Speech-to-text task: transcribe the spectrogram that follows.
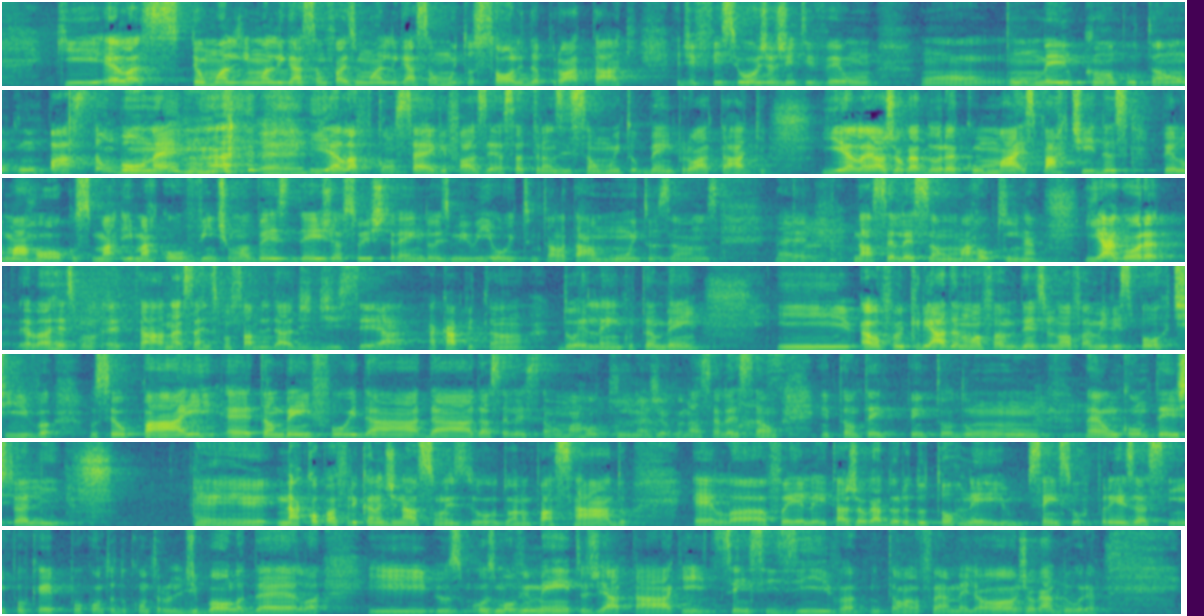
que ela tem uma, uma ligação, faz uma ligação muito sólida para o ataque. É difícil hoje a gente ver um, um, um meio-campo tão com um passe tão bom, né? É. e ela consegue fazer essa transição muito bem para o ataque. E ela é a jogadora com mais partidas pelo Marrocos e marcou 21 vezes desde a sua estreia em 2008. Então ela está há muitos anos né, uhum. na seleção marroquina. E agora ela está eh, nessa responsabilidade de ser a, a capitã do elenco também. E ela foi criada numa, dentro de uma família esportiva. O seu pai é, também foi da, da, da seleção marroquina, uhum. jogou na seleção. Nossa. Então tem, tem todo um, uhum. né, um contexto ali. É, na Copa Africana de Nações do, do ano passado, ela foi eleita a jogadora do torneio, sem surpresa assim, porque por conta do controle de bola dela e os, os movimentos de ataque, de ser incisiva, então ela foi a melhor jogadora.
